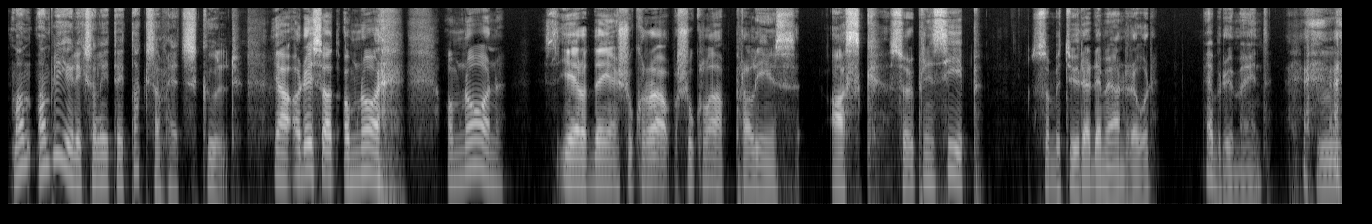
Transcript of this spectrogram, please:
man, man blir ju liksom lite i tacksamhetsskuld. Ja, och det är så att om någon, om någon ger åt dig en choklad, så i princip så betyder det med andra ord, jag bryr mig inte. Mm.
